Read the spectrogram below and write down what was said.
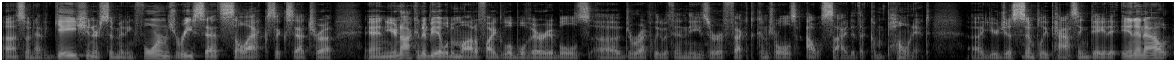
uh, so navigation or submitting forms, resets, selects, etc. And you're not going to be able to modify global variables uh, directly within these or affect controls outside of the component. Uh, you're just simply passing data in and out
